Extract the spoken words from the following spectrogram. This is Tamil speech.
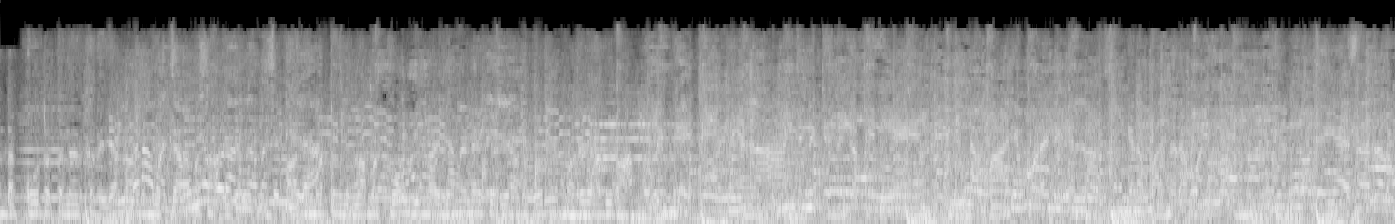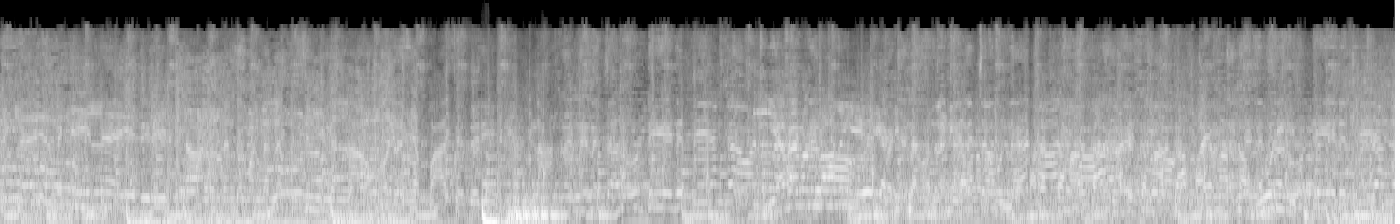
அந்த கூட்டத்தில் இருக்கிற எல்லாரும் அது மட்டும் இல்லாம தோல்வினா என்னன்னே தெரியாத ஒரே பகை அதுதான் நினைச்சா மாதிரி இருக்கா, நடுக்கமா இருக்கா, பயமா இருக்கா, ஓடிக்கிட்டு எடுத்து எங்க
